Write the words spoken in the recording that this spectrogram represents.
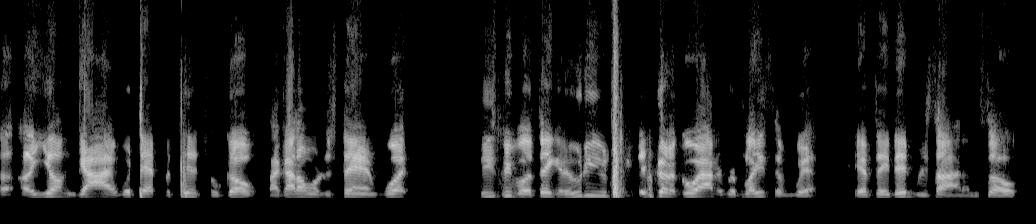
a, a young guy with that potential go. Like, I don't understand what these people are thinking. Who do you think they're gonna go out and replace him with if they didn't resign him? So.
